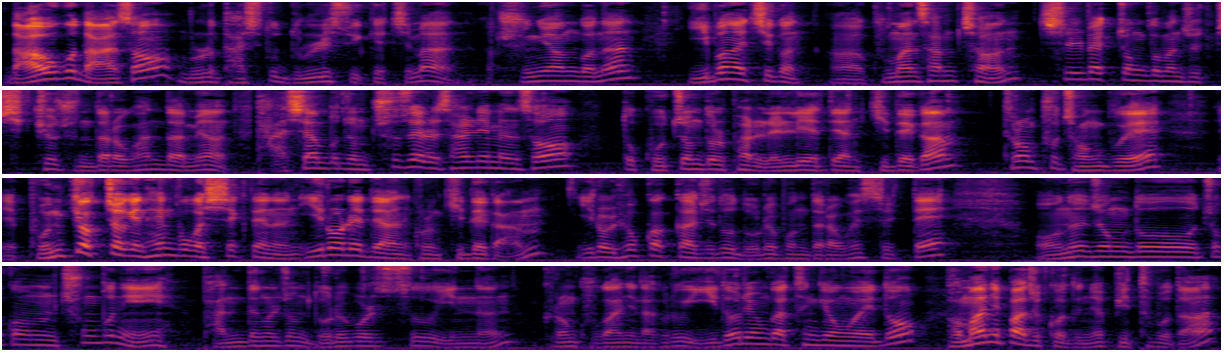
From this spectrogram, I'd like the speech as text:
나오고 나서 물론 다시 또 눌릴 수 있겠지만 중요한 거는 이번에 찍은 어, 93,700 정도만 좀 지켜준다라고 한다면 다시 한번 좀 추세를 살리면서 또 고점 돌파 랠리에 대한 기대감 트럼프 정부의 예, 본격적인 행보가 시작되는 1월에 대한 그런 기대감 1월 효과까지도 노려본다라고 했을 때 어느 정도 조금 충분히 반등을 좀 노려볼 수 있는 그런 구간이다. 그리고 이더리움 같은 경우에도 더 많이 빠 졌거든요. 비트보다.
